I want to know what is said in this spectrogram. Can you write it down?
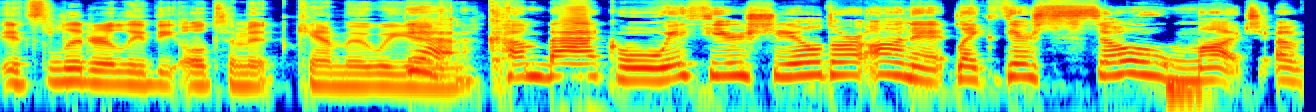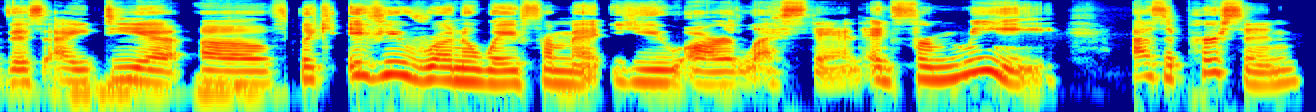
it's literally the ultimate Camusian. Yeah. Come back with your shield or on it. Like, there's so much of this idea of, like, if you run away from it, you are less than. And for me, as a person,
